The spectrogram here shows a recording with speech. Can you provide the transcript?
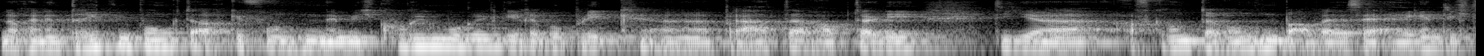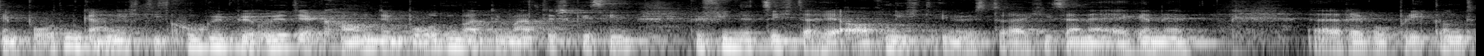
noch einen dritten Punkt auch gefunden, nämlich Kugelmuggel, die Republik äh, Prater, Hauptallee, die ja aufgrund der runden Bauweise eigentlich den Boden gar nicht, die Kugel berührt ja kaum den Boden mathematisch gesehen, befindet sich daher auch nicht in Österreich, ist eine eigene äh, Republik und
